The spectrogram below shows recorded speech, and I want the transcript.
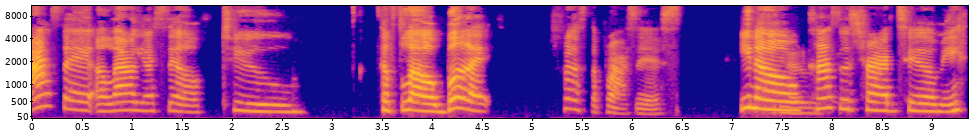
I say allow yourself to to flow, but trust the process. You know, yeah. Constance tried to tell me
